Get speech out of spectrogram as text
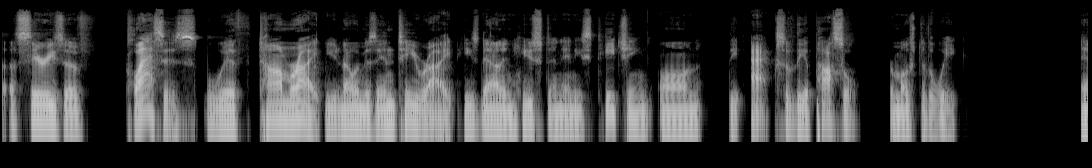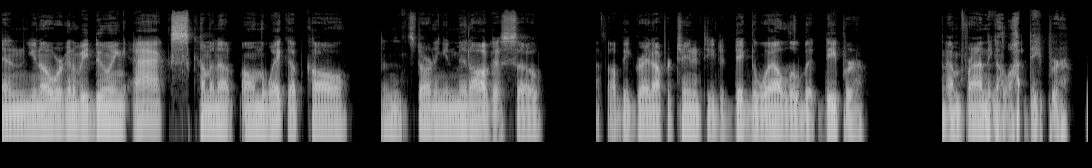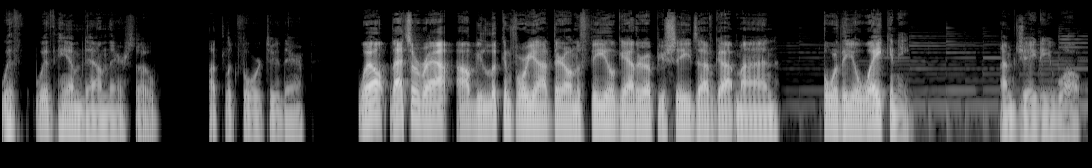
a series of classes with Tom Wright. You know him as N.T. Wright. He's down in Houston and he's teaching on the Acts of the Apostle for most of the week. And, you know, we're going to be doing Acts coming up on the wake up call and starting in mid August. So I thought it'd be a great opportunity to dig the well a little bit deeper. And I'm finding a lot deeper with with him down there. So a lot to look forward to there. Well, that's a wrap. I'll be looking for you out there on the field. Gather up your seeds. I've got mine for the awakening. I'm JD Walt.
